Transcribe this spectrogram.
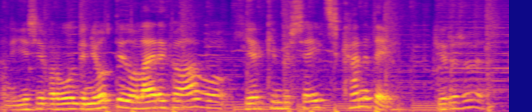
Þannig ég sé bara vonandi njótið og læri eitthvað af og hér kemur Sage Kennedy gjör það svo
